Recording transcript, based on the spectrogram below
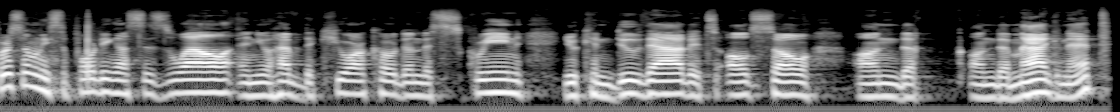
personally supporting us as well. And you have the QR code on the screen. You can do that. It's also on the on the magnet.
